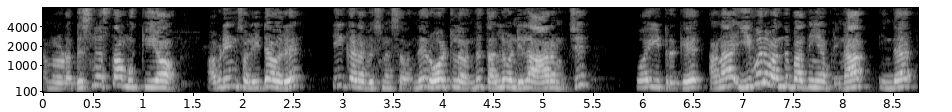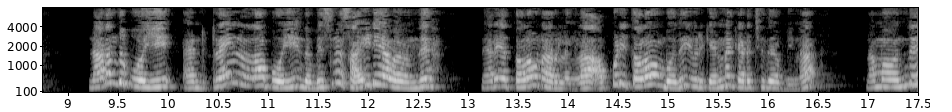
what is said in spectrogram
நம்மளோட பிசினஸ் தான் முக்கியம் அப்படின்னு சொல்லிட்டு அவரு டீ கடை பிசினஸ் வந்து ரோட்ல வந்து தள்ளுவண்டியில ஆரம்பிச்சு போய்கிட்டு இருக்கு ஆனா இவர் வந்து பாத்தீங்க அப்படின்னா இந்த நடந்து போய் அண்ட் ட்ரெயின்லாம் போய் இந்த பிசினஸ் ஐடியாவை வந்து நிறைய தொலைவுனார் இல்லைங்களா? அப்படி தொலைவும் போது இவருக்கு என்ன கிடைச்சது அப்படின்னா நம்ம வந்து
